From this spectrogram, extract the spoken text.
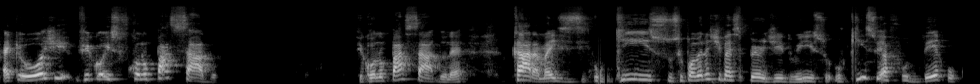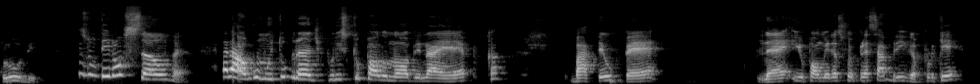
é que hoje ficou isso ficou no passado. Ficou no passado, né? Cara, mas o que isso, se o Palmeiras tivesse perdido isso, o que isso ia fuder com o clube? Eles não têm noção, velho. Era algo muito grande, por isso que o Paulo Nobre, na época, bateu o pé, né? E o Palmeiras foi para essa briga, porque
